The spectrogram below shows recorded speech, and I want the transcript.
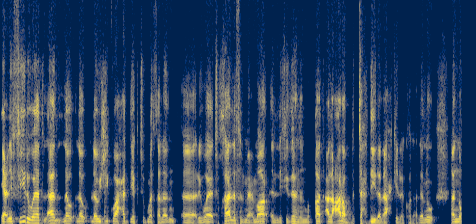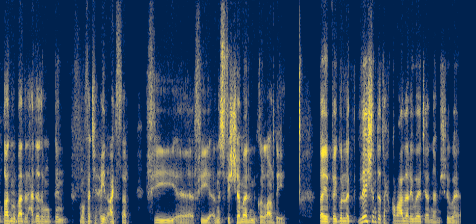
يعني في روايات الآن لو لو لو يجيك واحد يكتب مثلا آه، رواية تخالف المعمار اللي في ذهن النقاد العرب بالتحديد أنا أحكي لك هنا لأنه النقاد من بعد الحداثة ممكن منفتحين أكثر في آه، في النصف الشمالي من الكره الأرضية طيب فيقول لك ليش أنت تحكم على روايتي أنها مش رواية؟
